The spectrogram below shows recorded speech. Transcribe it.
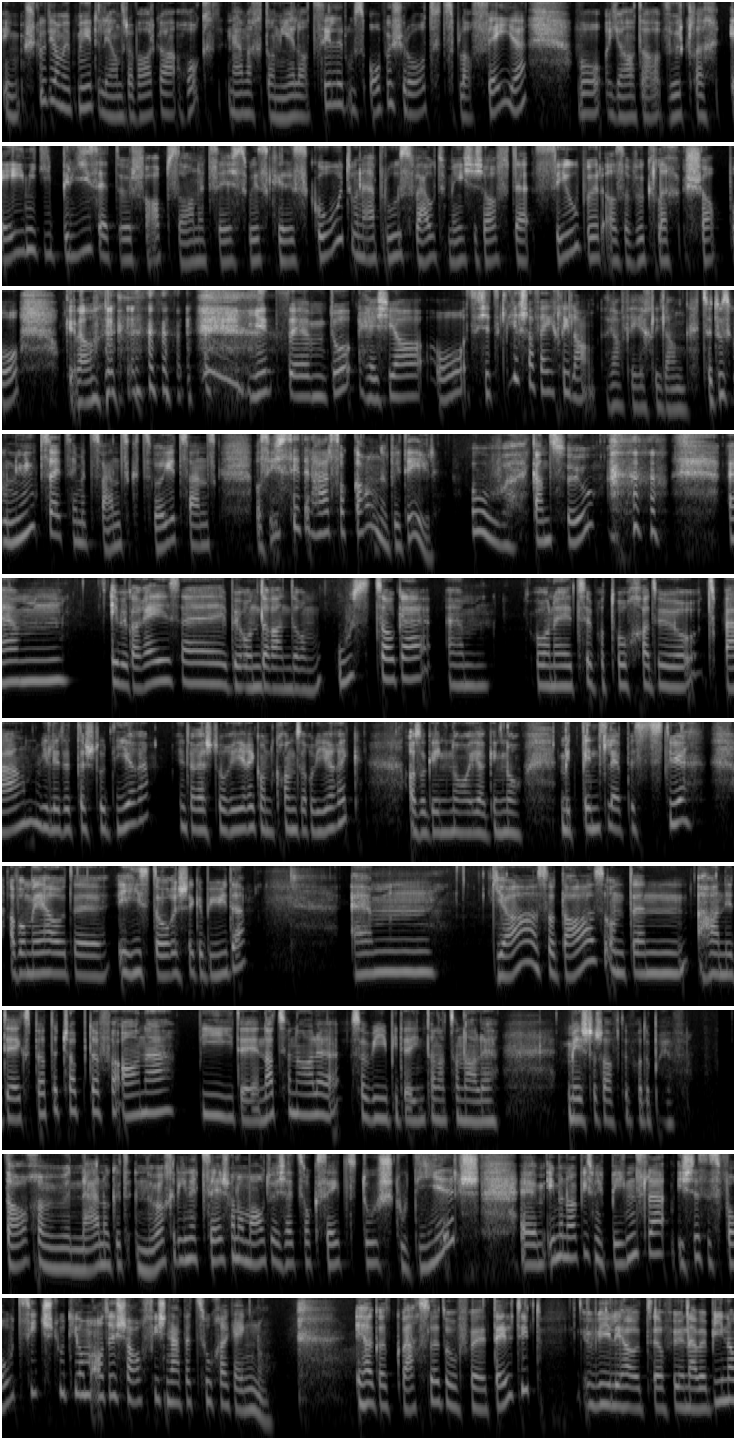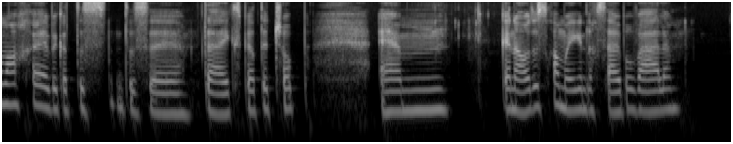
Im Studio mit mir, Leandra Varga, hockt nämlich Daniela Ziller aus Oberschrot zu Plafeyen, wo ja da wirklich einige Preise dürfen absahnen. Zuerst Swiss Skills Gold und dann Bruce Weltmeisterschaften Silber, also wirklich Chapeau. Genau. jetzt, ähm, du hast ja auch, es ist jetzt gleich schon ein bisschen lang, ja, ein bisschen lang, 2019, jetzt haben wir 2022. Was ist seither so gegangen bei dir? Uh, ganz viel. ähm, ich bin reisen, ich bin unter anderem ausgezogen. Ähm, wohne jetzt über die Woche durch Bern, weil ich dort studiere in der Restaurierung und Konservierung. Also ging noch, ja, ging noch mit Pinsel etwas zu tun, aber mehr halt äh, in historischen Gebäuden. Ähm, ja, so das. Und dann habe ich den Expertenjob annehmen bei den nationalen sowie bei den internationalen Meisterschaften der Berufe. Da kommen wir dann noch näher rein. Zuerst schon einmal, du hast jetzt so gesagt, du studierst ähm, immer noch etwas mit Pinseln. Ist das ein Vollzeitstudium oder arbeitest du nebenzu noch? Ich habe gerade gewechselt auf äh, Teilzeit, weil ich halt sehr viel nebenbei noch mache, eben gerade das, das, äh, den Expertenjob. Ähm, genau, das kann man eigentlich selber wählen.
